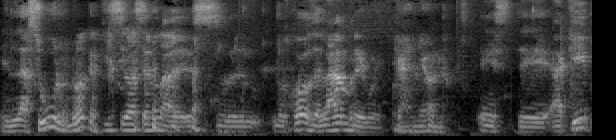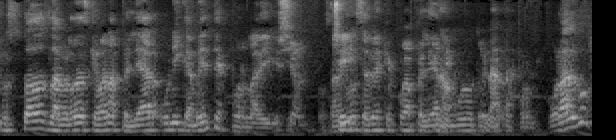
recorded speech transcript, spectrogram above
En la sur, ¿no? Que aquí sí va a ser la, es, los Juegos del Hambre, güey. Cañón. Este, aquí, pues todos la verdad es que van a pelear únicamente por la división. O sea, Sí. no se ve que pueda pelear No, ningún otro equipo por, por algo.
